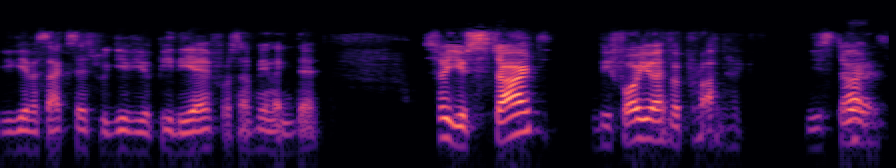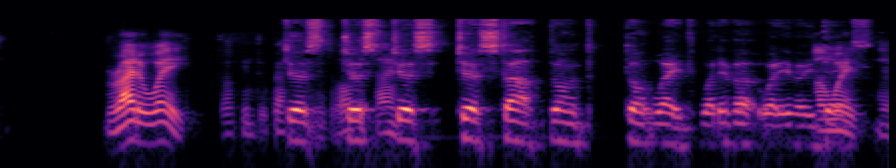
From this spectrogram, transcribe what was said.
you give us access, we give you a PDF or something like that. So you start before you have a product. You start right away talking to customers Just just just just start. Don't don't wait. Whatever whatever it Don't wait. Yeah.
